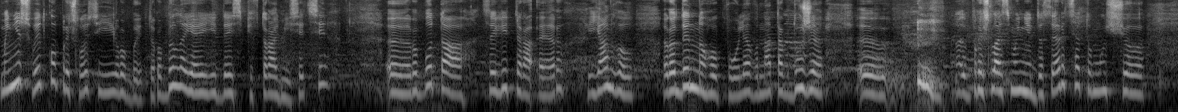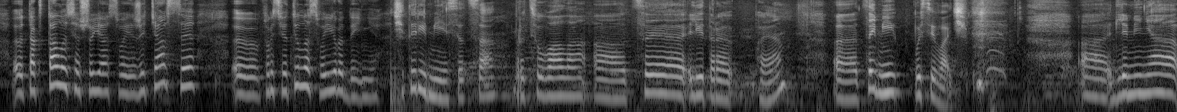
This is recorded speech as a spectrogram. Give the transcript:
мені швидко прийшлося її робити. Робила я її десь півтора місяці. Е, Робота це літера Р, янгол родинного поля. Вона так дуже е, прийшлась мені до серця, тому що е, так сталося, що я своє життя все присвятила своїй родині. Чотири місяці працювала. Це літера П, це мій посівач. Для мене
